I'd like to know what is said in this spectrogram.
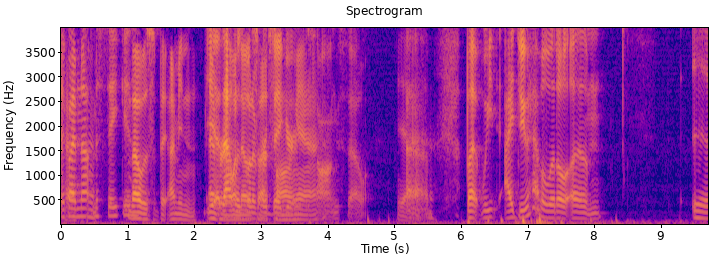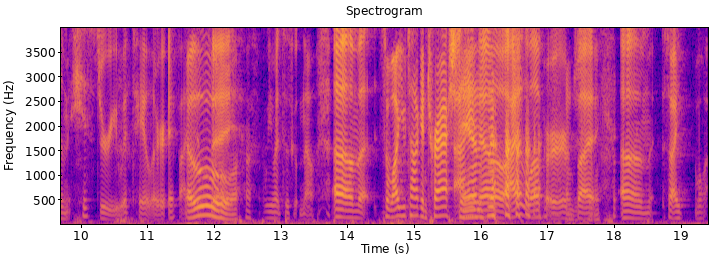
if I'm not mistaken. that was. a I mean, yeah, that was one of her that song, bigger yeah. songs. So Yeah. Um, but we, I do have a little um, um, history with Taylor, if I could say. Oh. We went to school. No. Um, so why are you talking trash, I know. I love her, I'm just but kidding. um, so I well,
